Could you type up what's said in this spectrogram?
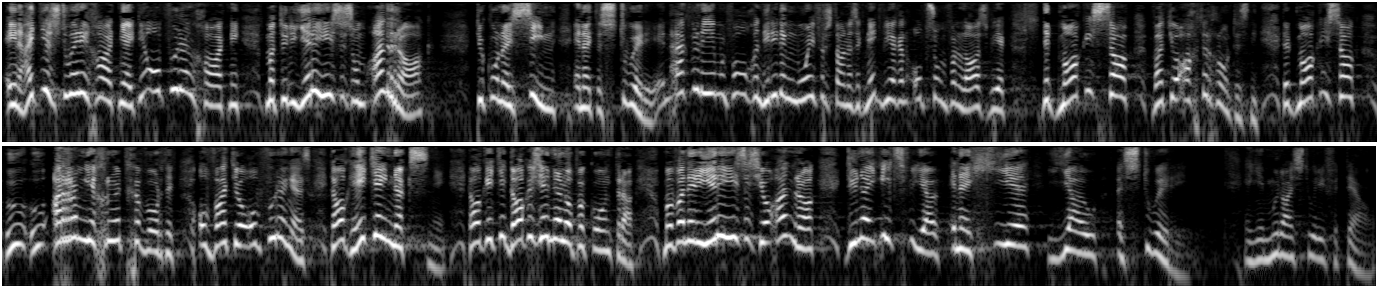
En hy het nie 'n storie gehad nie, hy het nie opvoeding gehad nie, maar toe die Here Jesus hom aanraak raak, Toe kon hy sien en hy het 'n storie. En ek wil hê jy moet vanoggend hierdie ding mooi verstaan as ek net weer kan opsom van laas week. Dit maak nie saak wat jou agtergrond is nie. Dit maak nie saak hoe hoe arm jy groot geword het of wat jou opvoeding is. Dalk het jy niks nie. Dalk het jy dalk is jy nul op 'n kontrak. Maar wanneer die Here Jesus jou aanraak, doen hy iets vir jou en hy gee jou 'n storie. En jy moet daai storie vertel.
